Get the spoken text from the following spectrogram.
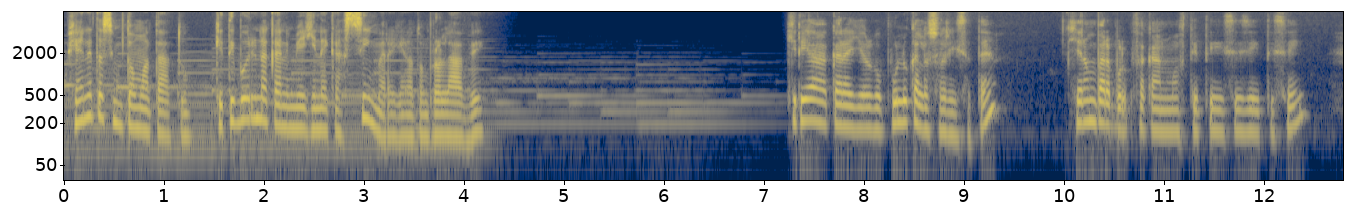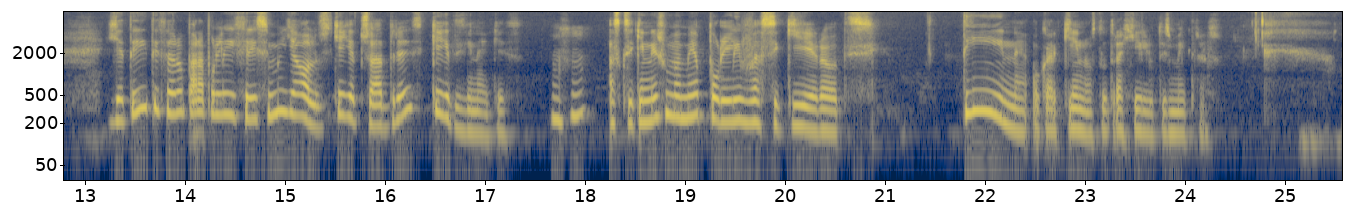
ποια είναι τα συμπτώματά του και τι μπορεί να κάνει μια γυναίκα σήμερα για να τον προλάβει; Κυρία Καραγεωργοπούλου, καλώς ορίσατε. Χαίρομαι πάρα πολύ που θα κάνουμε αυτή τη συζήτηση, γιατί τη θεωρώ πάρα πολύ χρήσιμη για όλους, και για τους άντρες και για τις γυναίκες. Mm-hmm. Ας ξεκινήσουμε με μια πολύ βασική ερώτηση. Τι είναι ο καρκίνος του τραχύλου της μήτρας;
